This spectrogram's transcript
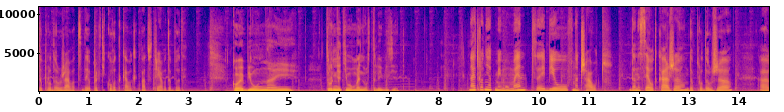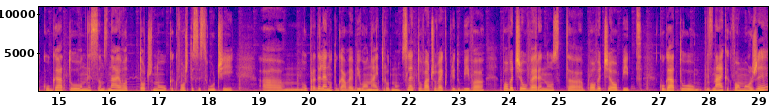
да продължават да я практикуват такава, каквато трябва да бъде. Кой е бил най-трудният ти момент в телевизията? Най-трудният ми момент е бил в началото. Да не се откажа, да продължа, а, когато не съм знаела точно какво ще се случи. А, определено тогава е било най-трудно. След това човек придобива повече увереност, а, повече опит. Когато знае какво може,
